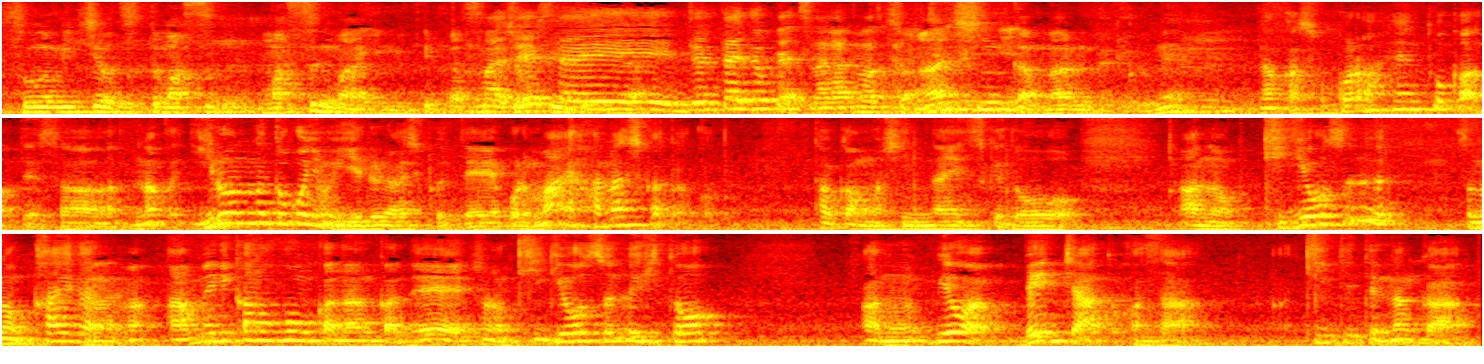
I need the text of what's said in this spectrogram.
その道をずっとまっすぐまっすぐ前に向いてるからまあ絶対絶対どっかで繋がってますから安心感もあるんだけどね、なんかそこら辺とかってさなんかいろんなとこにも言えるらしくてこれ前話し方たかもしれないんですけどあの起業するその海外、はアメリカの本かなんかでその起業する人あの要はベンチャーとかさ、聞いててなんか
